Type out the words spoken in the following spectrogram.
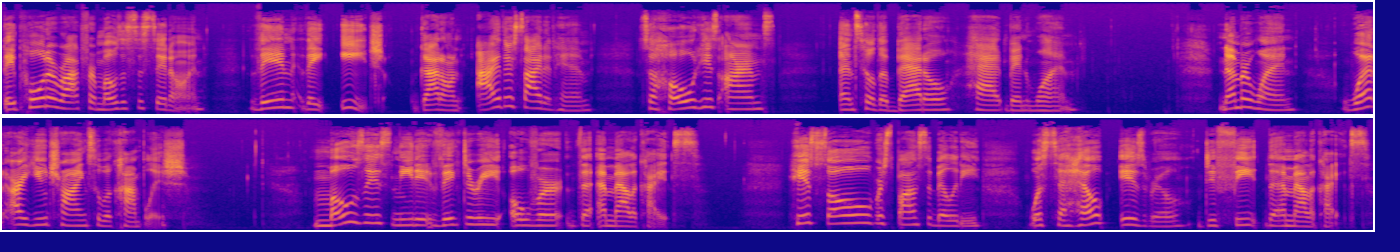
they pulled a rock for Moses to sit on. Then they each got on either side of him to hold his arms until the battle had been won. Number one, what are you trying to accomplish? Moses needed victory over the Amalekites. His sole responsibility was to help Israel defeat the Amalekites.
